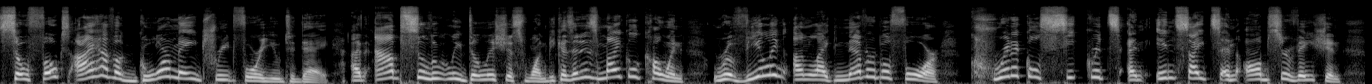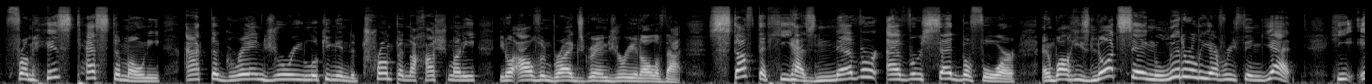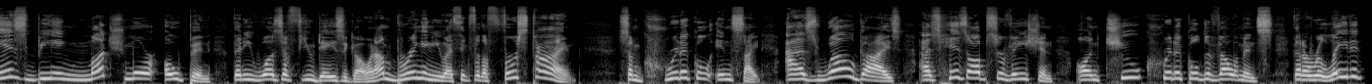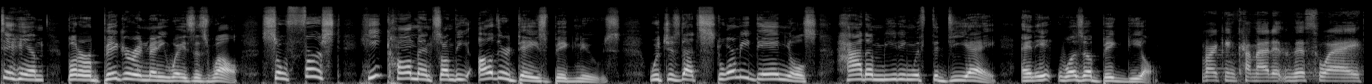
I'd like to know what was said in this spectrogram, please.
So, folks, I have a gourmet treat for you today. An absolutely delicious one because it is Michael Cohen revealing, unlike never before, critical secrets and insights and observation from his testimony at the grand jury looking into Trump and the hush money, you know, Alvin Bragg's grand jury and all of that. Stuff that he has never ever said before. And while he's not saying literally everything yet, he is being much more open than he was a few days ago. And I'm bringing you, I think, for the first time, some critical insight, as well, guys, as his observation on two critical developments that are related to him but are bigger in many ways as well. So, first, he comments on the other day's big news, which is that Stormy Daniels had a meeting with the DA, and it was a big deal. If I can come at it this way,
